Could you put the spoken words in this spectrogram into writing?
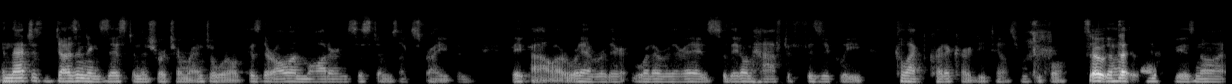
And that just doesn't exist in the short-term rental world because they're all on modern systems like stripe and PayPal or whatever there whatever there is, so they don't have to physically collect credit card details from people. So the that, is not.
